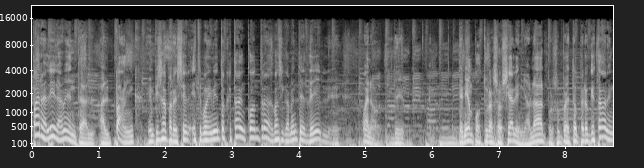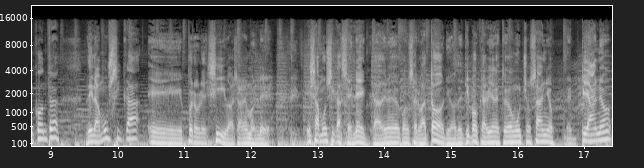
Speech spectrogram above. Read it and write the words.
paralelamente al, al punk, empieza a aparecer este movimiento que estaba en contra básicamente de, eh, bueno, de, tenían posturas sociales, ni hablar, por supuesto, pero que estaban en contra de la música eh, progresiva, llamémosle. Esa música selecta, de medio conservatorio, de tipos que habían estudiado muchos años en piano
